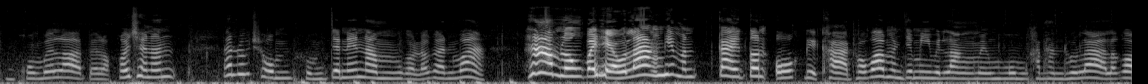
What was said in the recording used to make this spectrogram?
ผมคงไม่รอดไปหรอก เพราะฉะนั้นท่านผู้ชมผมจะแนะนำก่อนแล้วกันว่า ห้ามลงไปแถวล่างที่มันใกล้ต้นโอ๊กเด็ดขาด เพราะว่ามันจะมีเป็นรังแมงมุมคาทันทูล่าแล้วก็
